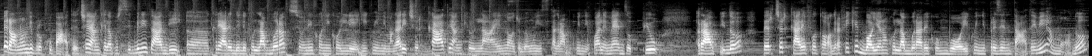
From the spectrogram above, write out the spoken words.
però non vi preoccupate, c'è anche la possibilità di eh, creare delle collaborazioni con i colleghi, quindi magari cercate anche online, oggi abbiamo Instagram, quindi quale mezzo più rapido per cercare fotografi che vogliano collaborare con voi, quindi presentatevi a modo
